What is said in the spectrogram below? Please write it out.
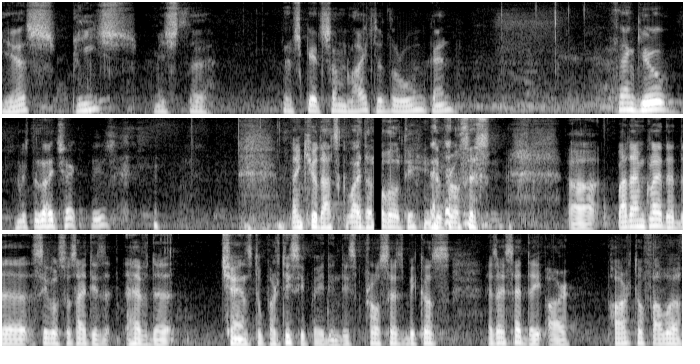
Yes, please, Mr. Let's get some light in the room again. Thank you. Mr. Lajčák, please. Thank you. That's quite a novelty in the process. Uh, but I'm glad that the civil societies have the chance to participate in this process because, as I said, they are part of our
